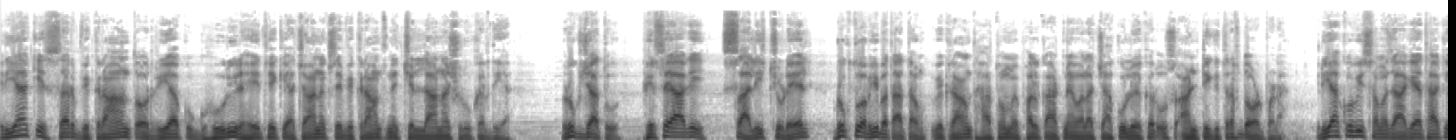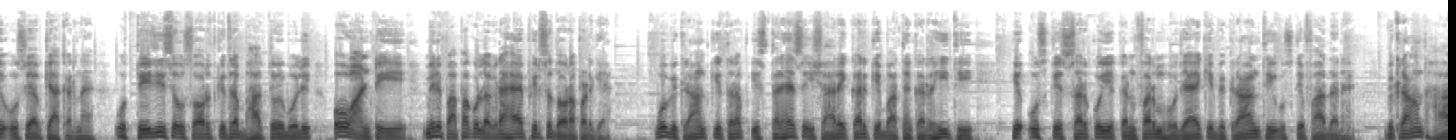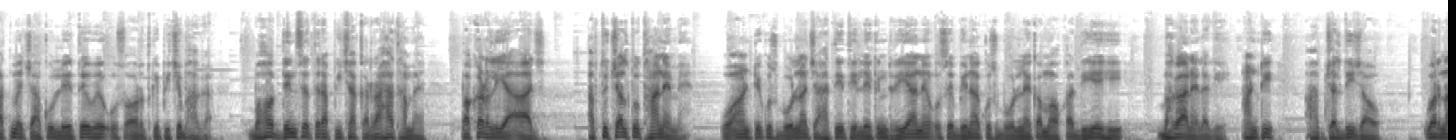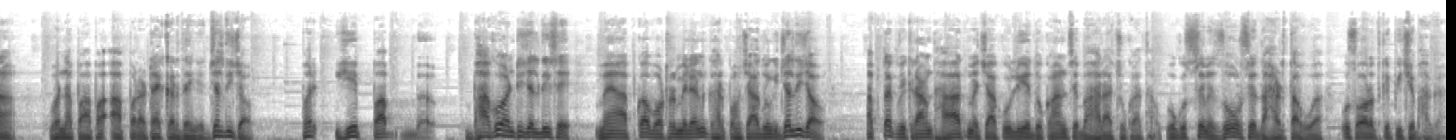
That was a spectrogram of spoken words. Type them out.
रिया के सर विक्रांत और रिया को घूरी रहे थे कि अचानक से विक्रांत ने चिल्लाना शुरू कर दिया। रुक जा तू, फिर से आ गई, साली चुड़ैल। रुक तू, अभी बताता हूँ। विक्रांत हाथों में फल काटने वाला चाकू लेकर उस आंटी की तरफ़ दौड़ पड़ा। रिया को भी समझ आ गया था कि उसे अब क्या करना है। वो तेज़ी से उस औरत की तरफ़ भागते हुए बोली, ओ आंटी, मेरे पापा को लग रहा है फिर से दौरा पड़ गया। वो विक्रांत की तरफ़ इस तरह से इशारे करके बातें कर रही थी कि उसके सर को ये कन्फर्म हो जाए कि विक्रांत ही उसके फादर हैं। विक्रांत हाथ में चाकू लेते हुए उस औरत के पीछे भागा। बहुत दिन से तेरा पीछा कर रहा था मैं। पकड़ लिया आज। अब तू चल तू थाने में। वो आंटी कुछ बोलना चाहती थी, लेकिन रिया ने उसे बिना कुछ बोलने का मौका दिए ही भगाने लगी। आंटी, आप जल्दी जाओ, वरना वरना पापा आप पर अटैक कर देंगे। जल्दी जाओ। पर ये पाप, भागो आंटी जल्दी से। मैं आपका वाटरमेलन घर पहुँचा दूँगी। जल्दी जाओ। अब तक विक्रांत हाथ में चाकू लिए दुकान से बाहर आ चुका था। वो गुस्से में ज़ोर से दहाड़ता हुआ उस औरत के पीछे भागा।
